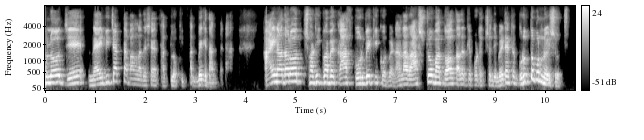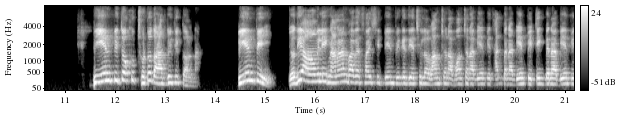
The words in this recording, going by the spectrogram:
হলো যে, ন্যায় বিচারটা বাংলাদেশে থাকল কি থাকবে কি থাকবে না। আইন আদালত সঠিকভাবে কাজ করবে কি করবে না না রাষ্ট্র বা দল তাদেরকে প্রোটেকশন দিবে, এটা একটা গুরুত্বপূর্ণ ইস্যু বিএনপি তো খুব ছোট রাজনৈতিক দল না। বিএনপি যদিও আওয়ামী লীগ নানান ভাবে ছয় সিট বিএনপি কে দিয়েছিল, লাঞ্ছনা, বঞ্চনা বিএনপি থাকবে না বিএনপি টিকবে না বিএনপি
